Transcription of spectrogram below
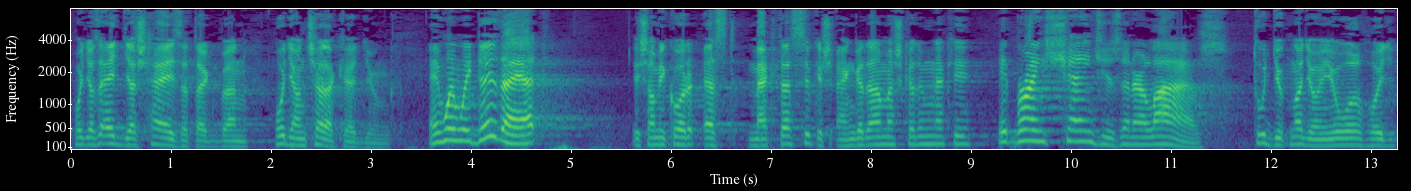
Hogy az egyes helyzetekben hogyan cselekedjünk. And when we do that, És amikor ezt megtesszük és engedelmeskedünk neki, it brings changes in our lives. tudjuk nagyon jól, hogy,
